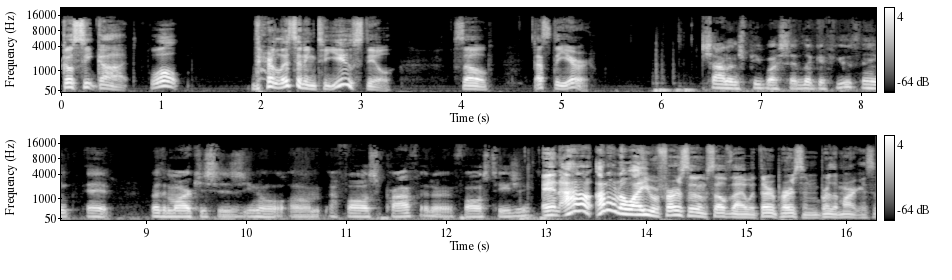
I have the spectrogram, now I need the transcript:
Go seek God. Well, they're listening to you still. So that's the error. Challenge people. I said, look, if you think that Brother Marcus is, you know, um, a false prophet or a false teacher. And I don't, I don't know why he refers to himself that with third person, Brother Marcus.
